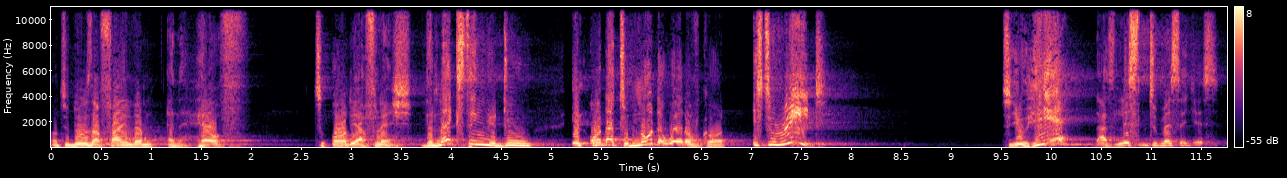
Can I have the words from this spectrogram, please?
unto those that find them, and health to all their flesh. The next thing you do in order to know the word of God is to read. So you hear, that's listen to messages.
